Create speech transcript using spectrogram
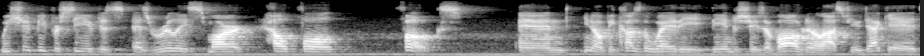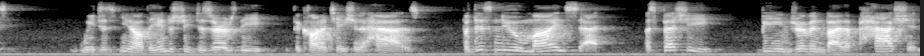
we should be perceived as as really smart, helpful folks. And you know, because the way the the industry's evolved in the last few decades, we just you know the industry deserves the the connotation it has. But this new mindset, especially being driven by the passion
